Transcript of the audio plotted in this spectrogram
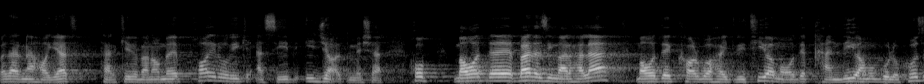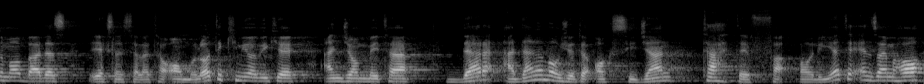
و در نهایت ترکیب به نام pyruvic acid ایجاد میشه. خب مواد بعد از این مرحله مواد کربوهیدریتی یا مواد قندی یا همون گلوکوز ما بعد از یک سلسله تعاملات کیمیاوی که انجام میده در عدم موجودیت اکسیژن تحت فعالیت انزیم ها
